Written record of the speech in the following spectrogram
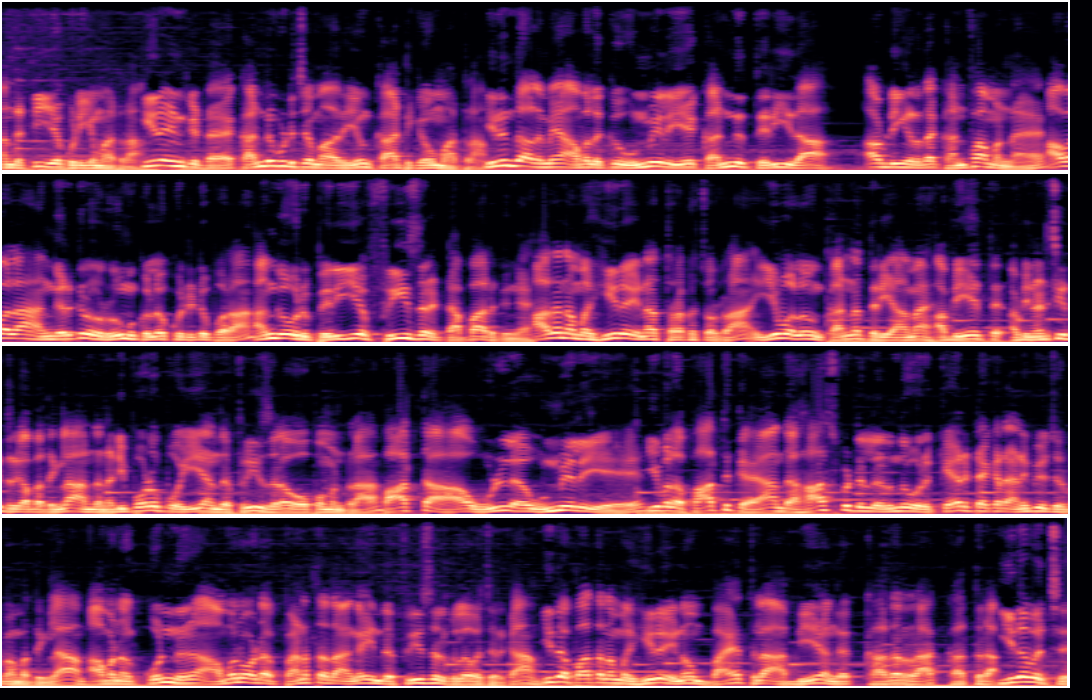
அந்த டீயை குடிக்க மாட்டான் ஹீரோயின் கிட்ட கண்டுபிடிச்ச மாதிரியும் காட்டிக்கவும் மாட்டான் இருந்தாலுமே அவளுக்கு உண்மையிலேயே கண்ணு தெரியுதா அப்படிங்கறத கன்ஃபார்ம் பண்ண அவளை அங்க இருக்கிற ஒரு ரூமுக்குள்ள கூட்டிட்டு போறான். அங்க ஒரு பெரிய ஃப்ரீசர் டப்பா இருக்குங்க. அதை நம்ம ஹீரோயினா திறக்க சொல்றான். இவளும் கண்ண தெரியாம அப்படியே அப்படி நடிச்சிட்டு இருக்கா பாத்தீங்களா? அந்த நடிப்போட போய் அந்த ஃப்ரீசரை ஓபன் பண்றா. பார்த்தா உள்ள உண்மையிலேயே இவளை பாத்துக்க அந்த ஹாஸ்பிட்டல்ல இருந்து ஒரு கேர் டேக்கரை அனுப்பி வச்சிருப்பான் பாத்தீங்களா? அவனை கொன்னு அவனோட பணத்தை தாங்க இந்த ஃப்ரீசருக்குள்ள வச்சிருக்கான். இத பார்த்த நம்ம ஹீரோயினும் பயத்துல அப்படியே அங்க கதறா கத்துறா. இத வச்சு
